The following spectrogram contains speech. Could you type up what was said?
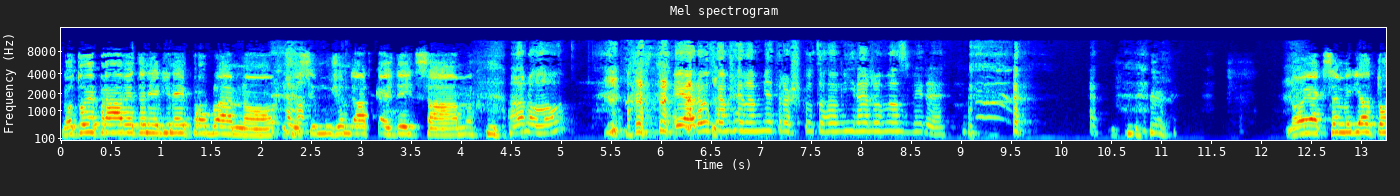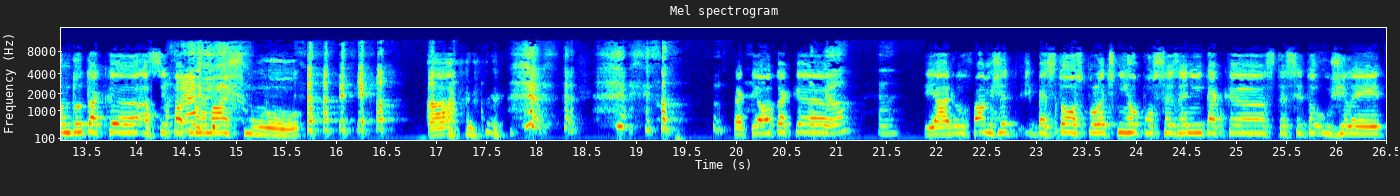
No to je právě ten jediný problém, no, že si můžeme dát každý sám. Ano. Já doufám, že na mě trošku toho víra doma zbyde. No, jak jsem viděl Tondu, tak uh, asi Fatimo máš smůlu. A... tak jo, tak, uh, já doufám, že bez toho společného posezení, tak eh, jste si to užili.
